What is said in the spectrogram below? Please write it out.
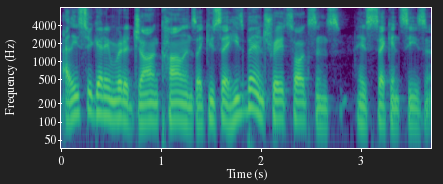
at least you're getting rid of John Collins. Like you said, he's been in trade talks since his second season.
